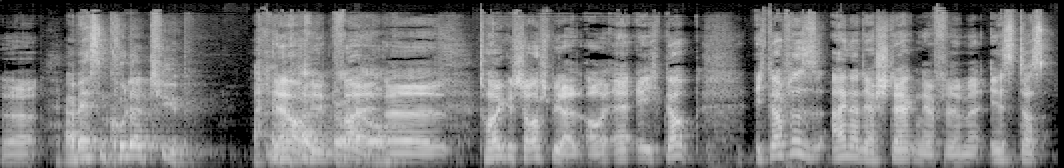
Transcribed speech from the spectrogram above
Aber er ist ein cooler Typ. Ja, auf jeden. Fall. Äh, toll geschauspielert auch. Äh, ich glaube, ich glaube, das ist einer der Stärken der Filme, ist, dass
